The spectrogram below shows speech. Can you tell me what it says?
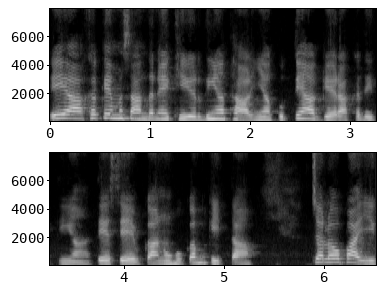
ਇਹ ਆਖ ਕੇ ਮਸੰਦ ਨੇ ਖੀਰ ਦੀਆਂ ਥਾਲੀਆਂ ਕੁੱਤਿਆਂ ਅੱਗੇ ਰੱਖ ਦਿੱਤੀਆਂ ਤੇ ਸੇਵਕਾਂ ਨੂੰ ਹੁਕਮ ਕੀਤਾ, ਚਲੋ ਭਾਈ,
